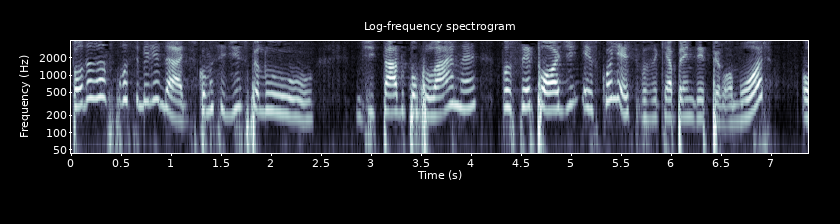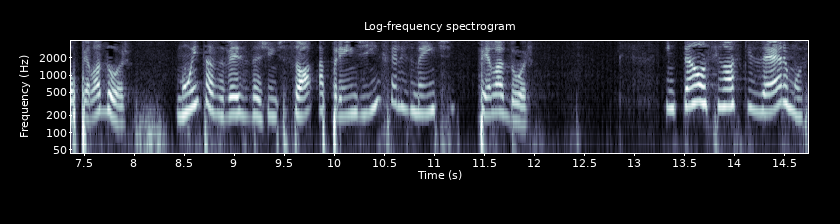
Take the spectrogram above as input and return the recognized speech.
todas as possibilidades. Como se diz pelo ditado popular, né? Você pode escolher se você quer aprender pelo amor ou pela dor. Muitas vezes a gente só aprende, infelizmente, pela dor. Então, se nós quisermos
